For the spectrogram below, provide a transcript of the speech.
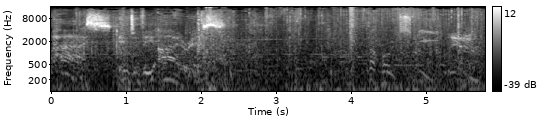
Pass into the iris. Speed.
